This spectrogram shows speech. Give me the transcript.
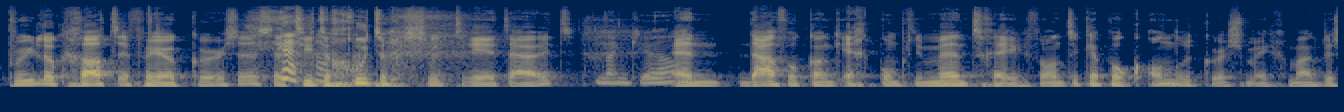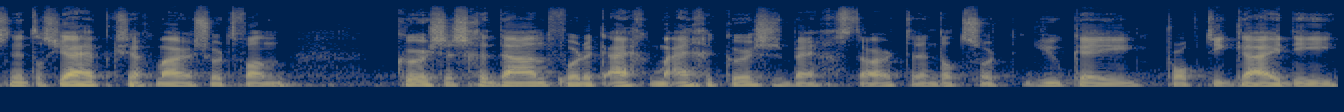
prelook gehad van jouw cursus. Het ziet er goed en gestructureerd uit. Dankjewel. En daarvoor kan ik echt compliment geven. Want ik heb ook andere cursussen meegemaakt. Dus net als jij heb ik zeg maar een soort van cursus gedaan voordat ik eigenlijk mijn eigen cursus ben gestart. En dat soort UK property guy die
